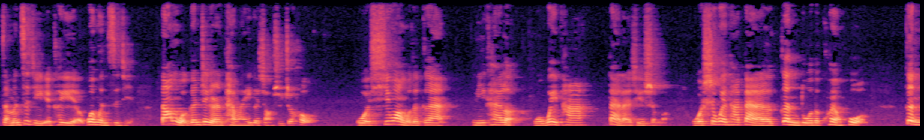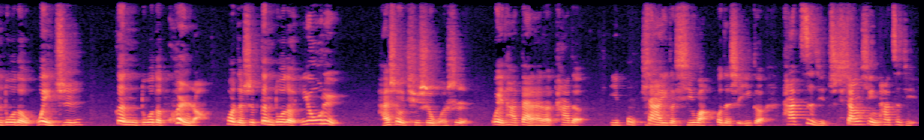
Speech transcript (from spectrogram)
咱们自己也可以问问自己：当我跟这个人谈完一个小时之后，我希望我的个案离开了，我为他带来些什么？我是为他带来了更多的困惑，更多的未知，更多的困扰。或者是更多的忧虑，还是其实我是为他带来了他的一步下一个希望，或者是一个他自己相信他自己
